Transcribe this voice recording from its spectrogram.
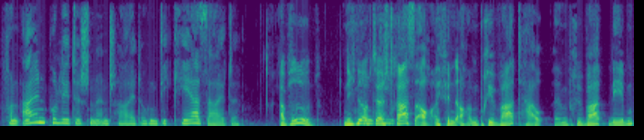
von allen politischen Entscheidungen die Kehrseite. Absolut. Nicht nur auf der die- Straße, auch ich finde auch im, Privathau im Privatleben,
